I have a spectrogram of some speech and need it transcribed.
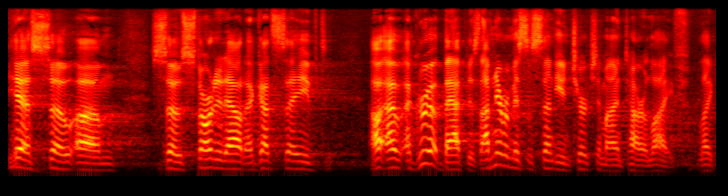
Yes, so um, so started out. I got saved. I, I- I grew up Baptist. I've never missed a Sunday in church in my entire life. Like,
